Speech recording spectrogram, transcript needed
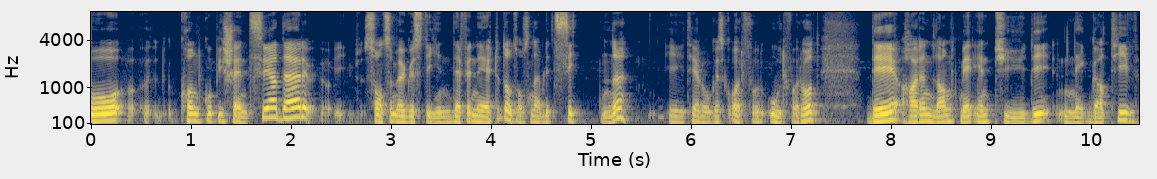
Og konkopisjentia der, sånn som Augustin definerte det, og sånn som det er blitt sittende i teologisk ordforråd, det har en langt mer entydig negativ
